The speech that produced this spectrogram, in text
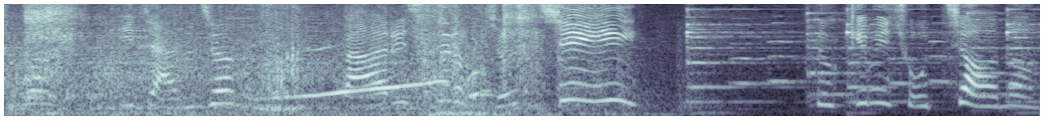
좋아, 이제 안전해. 빠를수록 좋지. 느낌이 좋지 않아.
